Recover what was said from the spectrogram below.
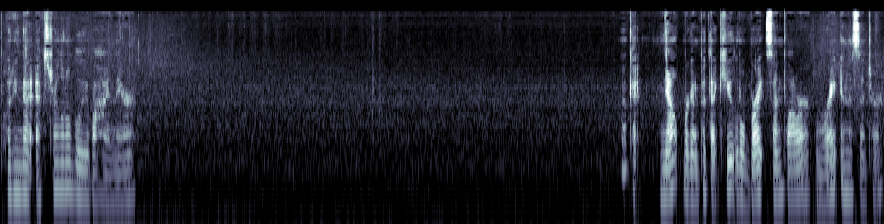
Putting that extra little glue behind there. Now we're going to put that cute little bright sunflower right in the center.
